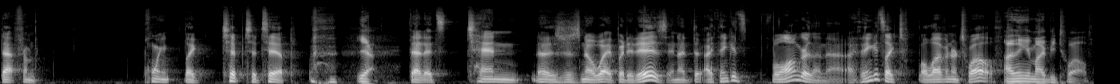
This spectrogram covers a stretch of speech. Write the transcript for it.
that from point like tip to tip yeah, that it's 10 no, there's just no way but it is and I, th- I think it's longer than that i think it's like t- 11 or 12 I think it might be twelve.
